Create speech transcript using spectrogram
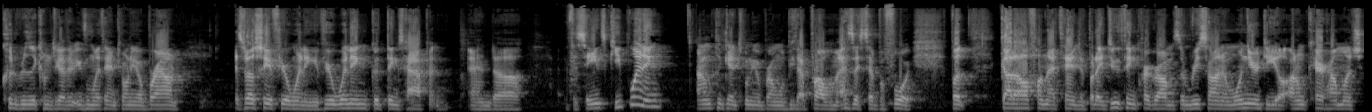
could really come together even with Antonio Brown, especially if you're winning. If you're winning, good things happen. And uh, if the Saints keep winning, I don't think Antonio Brown will be that problem, as I said before. But got off on that tangent. But I do think Craig Robertson re-sign a one-year deal. I don't care how much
